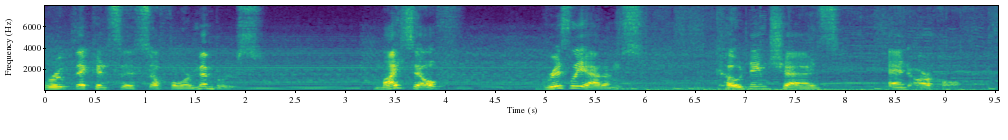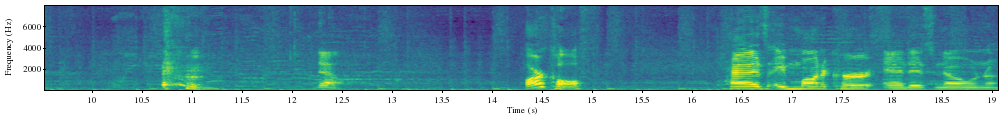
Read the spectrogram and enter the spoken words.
group that consists of four members myself, Grizzly Adams, codename Chaz, and Arkoff. now, Arkoff has a moniker and is known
